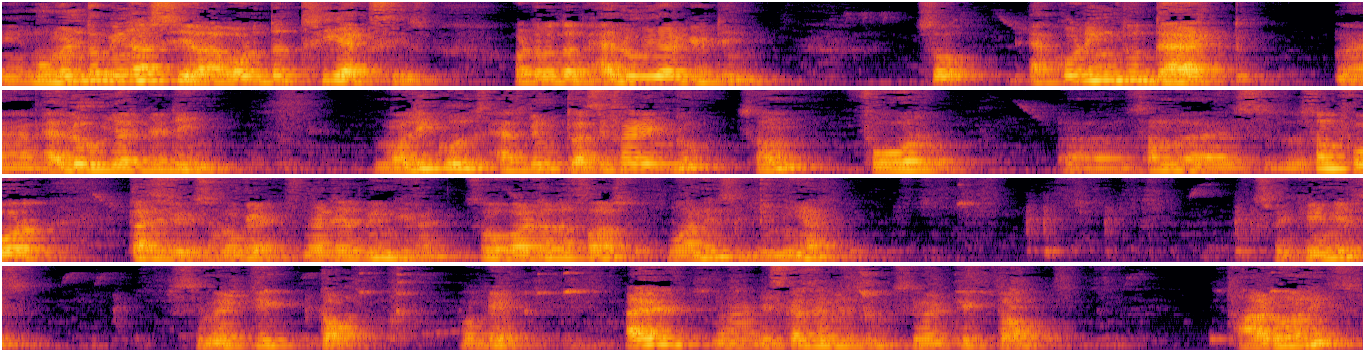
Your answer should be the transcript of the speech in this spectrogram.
moment of inertia about the three axes, whatever the value we are getting. So, according to that uh, value we are getting, molecules has been classified into some four, uh, some uh, some four classification. Okay, that has been given. So, what are the first? One is linear. Second is symmetric top. Okay, I will uh, discuss everything. Symmetric top. Third one is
